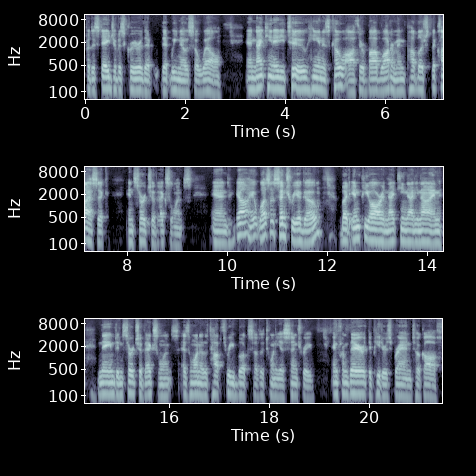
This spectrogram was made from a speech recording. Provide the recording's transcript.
for the stage of his career that, that we know so well. In 1982, he and his co author, Bob Waterman, published the classic In Search of Excellence. And yeah, it was a century ago, but NPR in 1999 named In Search of Excellence as one of the top three books of the 20th century. And from there, the Peters brand took off.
